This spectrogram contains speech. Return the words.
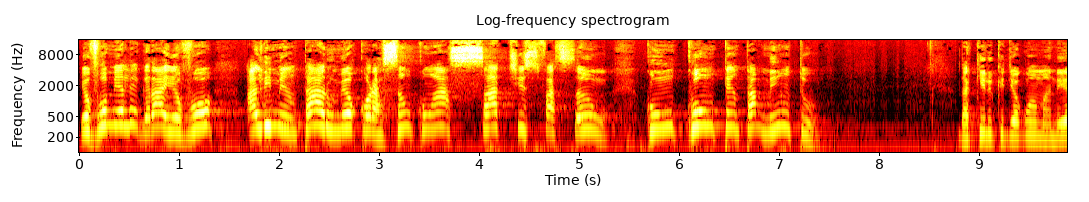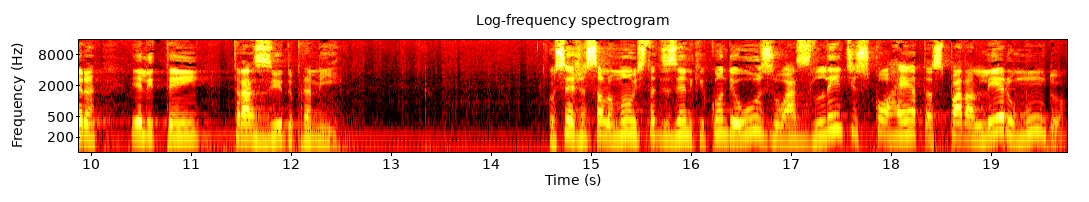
Eu vou me alegrar, eu vou alimentar o meu coração com a satisfação, com um contentamento daquilo que de alguma maneira ele tem trazido para mim. Ou seja, Salomão está dizendo que quando eu uso as lentes corretas para ler o mundo,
